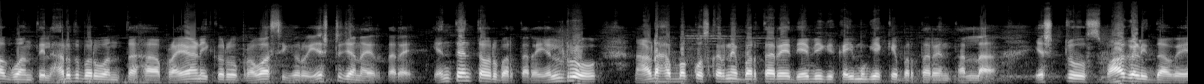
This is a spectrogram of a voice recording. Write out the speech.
ಆಗುವಂಥ ಇಲ್ಲಿ ಹರಿದು ಬರುವಂತಹ ಪ್ರಯಾಣಿಕರು, ಪ್ರವಾಸಿಗರು ಎಷ್ಟು ಜನ ಇರ್ತಾರೆ, ಎಂತೆಂಥವ್ರು ಬರ್ತಾರೆ ಎಲ್ಲರೂ ನಾಡ ಹಬ್ಬಕ್ಕೋಸ್ಕರನೇ ಬರ್ತಾರೆ, ದೇವಿಗೆ ಕೈ ಮುಗಿಯೋಕ್ಕೆ ಬರ್ತಾರೆ ಅಂತಲ್ಲ, ಎಷ್ಟು ಸ್ಪಾಗಳಿದ್ದಾವೆ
